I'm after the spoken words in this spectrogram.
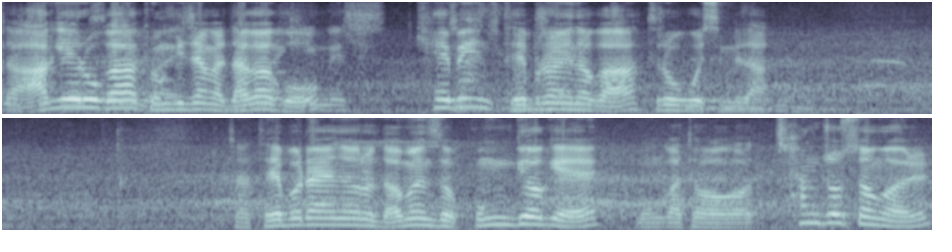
자 아게로가 경기장을 나가고 케빈 데브라이너가 들어오고 있습니다. 자 데브라이너를 넣으면서 공격에 뭔가 더 창조성을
